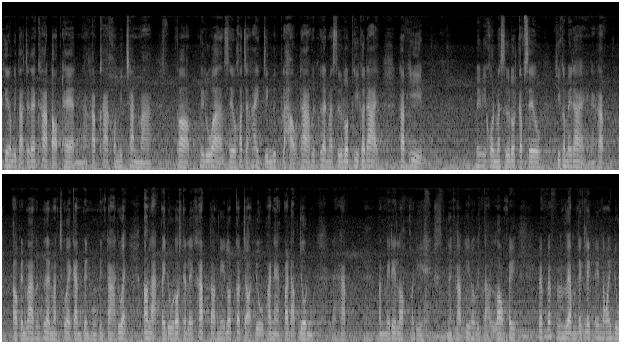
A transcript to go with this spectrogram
พี่นพิตะจะได้ค่าตอบแทนนะครับ ค่าคอมมิชชั่นมา ก็ไม่รู้ว่าเซลล์เขาจะให้จริงหรือเปล่า ถ้าเพื่อนๆมาซื้อรถพี่ก็ได้ ถ้าพี่ไม่มีคนมาซื้อรถกับเซลล์พี่ก็ไม่ได้นะครับ เอาเป็นว่าเพื่อนๆมาช่วยกันเป็นหูเป็นตาด้วย เอาละไปดูรถกันเลยครับ ตอนนี้รถก็จอดอยู่แผนกประดับยนต์นะครับ มันไม่ได้ล็อกพอดีนะครับ พี่โนบิตะลองไปแวบๆแวมเล็ก ๆ น้อยๆดู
